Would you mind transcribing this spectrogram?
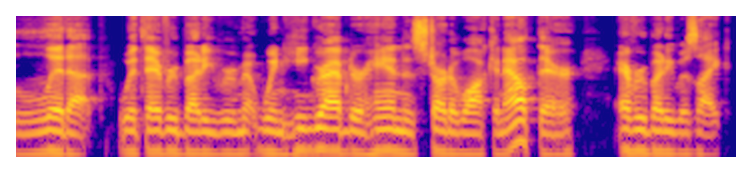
lit up with everybody. When he grabbed her hand and started walking out there, everybody was like,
